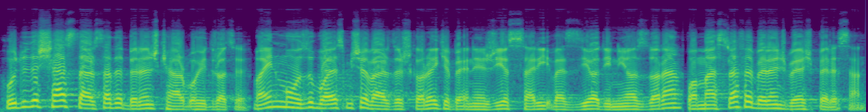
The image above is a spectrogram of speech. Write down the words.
حدود 60 درصد برنج کربوهیدراته و این موضوع باعث میشه ورزشکارایی که به انرژی سریع و زیادی نیاز دارن با مصرف برنج بهش برسن.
